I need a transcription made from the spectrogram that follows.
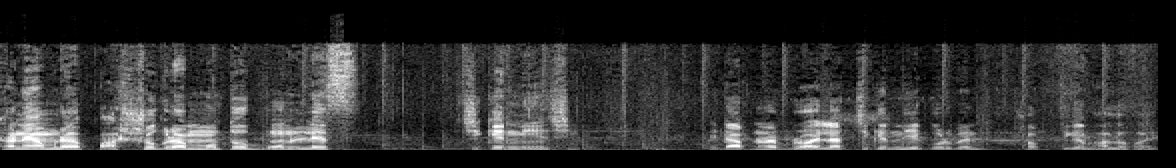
এখানে আমরা পাঁচশো গ্রাম মতো বোনলেস চিকেন নিয়েছি। এটা আপনারা ব্রয়লার চিকেন দিয়ে করবেন সব থেকে ভালো হয়।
